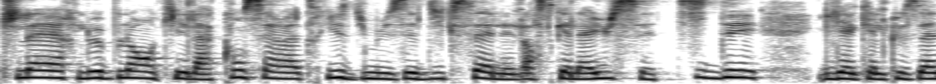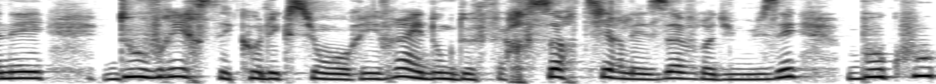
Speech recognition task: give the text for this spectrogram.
Claire Leblanc, qui est la conservatrice du musée d'Ixelles. Et lorsqu'elle a eu cette idée, il y a quelques années, d'ouvrir ses collections aux riverains et donc de faire sortir les œuvres du musée, beaucoup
